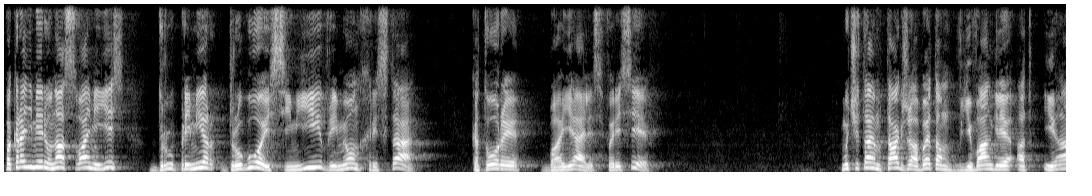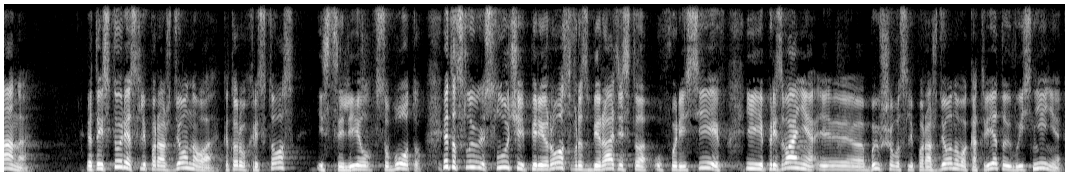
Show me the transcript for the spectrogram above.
По крайней мере, у нас с вами есть друг, пример другой семьи времен Христа, которые боялись фарисеев. Мы читаем также об этом в Евангелии от Иоанна. Это история слепорожденного, которого Христос исцелил в субботу. Этот случай перерос в разбирательство у фарисеев и призвание э, бывшего слепорожденного к ответу и выяснению,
